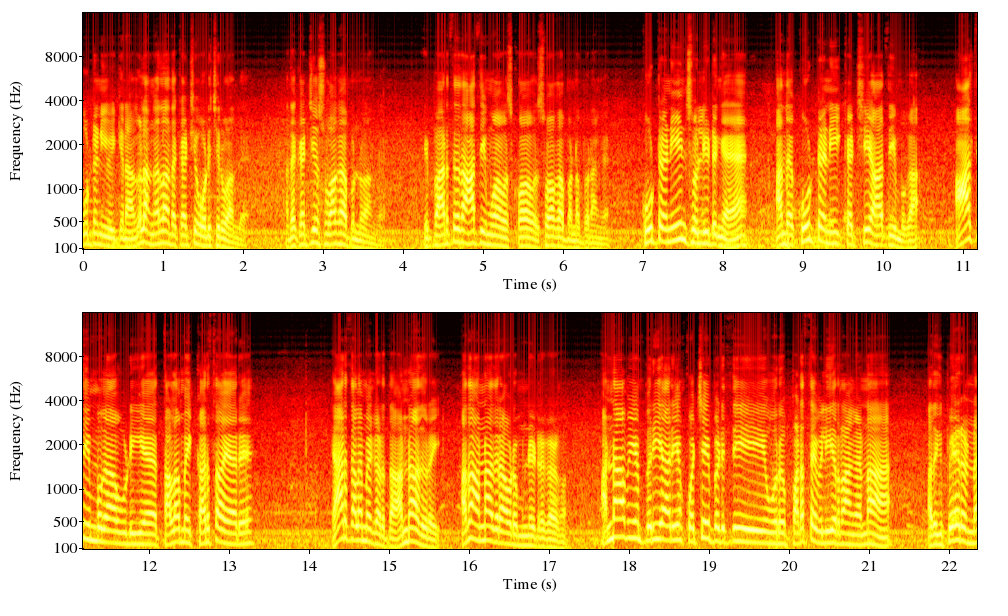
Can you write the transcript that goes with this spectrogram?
கூட்டணி வைக்கிறாங்களோ அங்கெல்லாம் அந்த கட்சியை உடைச்சிருவாங்க அந்த கட்சியை சுவாகா பண்ணுவாங்க. இப்போ அடுத்தது அதிமுக சுவாகா பண்ண போகிறாங்க கூட்டணின்னு சொல்லிட்டுங்க அந்த கூட்டணி கட்சி அதிமுக. அதிமுகவுடைய தலைமை கருத்தா யார்? யார் தலைமை கருத்தா? அண்ணாதுரை. அதான் அண்ணா திராவிட முன்னேற்ற கழகம். அண்ணாவையும் பெரியாரையும் கொச்சைப்படுத்தி ஒரு படத்தை வெளியிடுறாங்கன்னா அதுக்கு பேர் என்ன?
